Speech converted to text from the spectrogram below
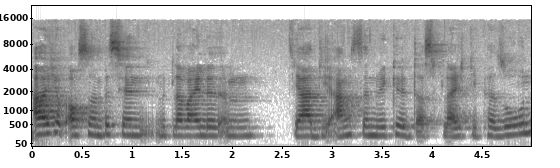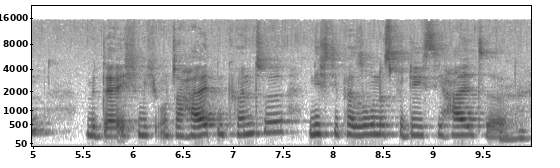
Aber ich habe auch so ein bisschen mittlerweile ähm, ja, die Angst entwickelt, dass vielleicht die Person, mit der ich mich unterhalten könnte, nicht die Person ist, für die ich sie halte. Mhm.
